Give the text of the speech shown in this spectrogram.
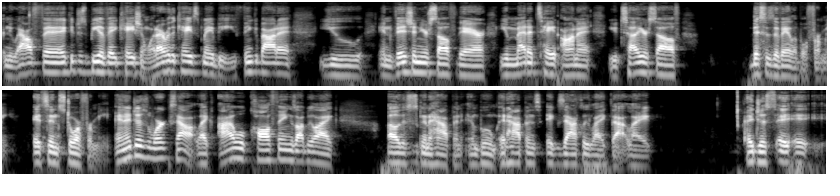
a new outfit. It could just be a vacation, whatever the case may be. You think about it. You envision yourself there. You meditate on it. You tell yourself, this is available for me. it's in store for me. And it just works out. Like I will call things, I'll be like, oh, this is gonna happen. And boom, it happens exactly like that. Like it just it it,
